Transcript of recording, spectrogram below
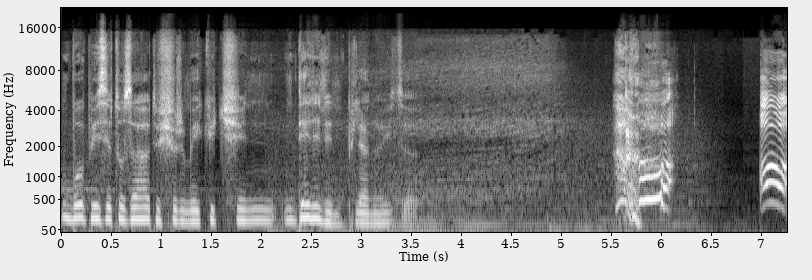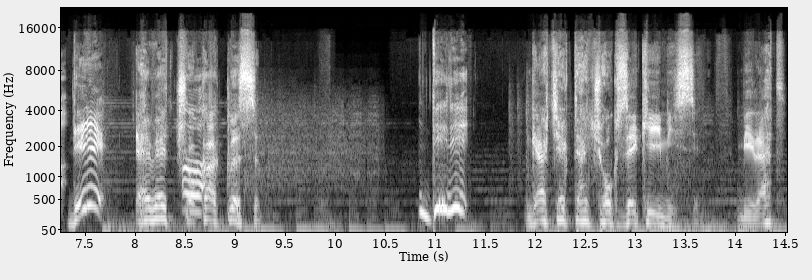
bu bizi tuzağa düşürmek için Deni'nin planıydı. Deli! Evet çok haklısın. Deni Gerçekten çok zekiymişsin. Virat,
